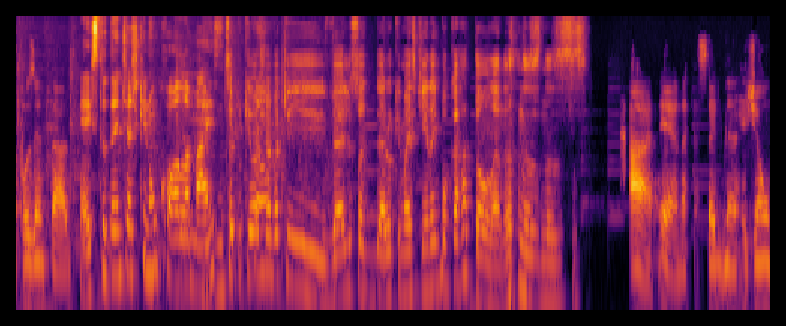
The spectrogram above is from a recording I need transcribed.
aposentado. É, estudante acho que não cola mais. Não sei porque eu Então- achava que velho só era o que mais tinha era em Boca Raton lá no- nos. nos- Ah, é, na, cidade- na região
